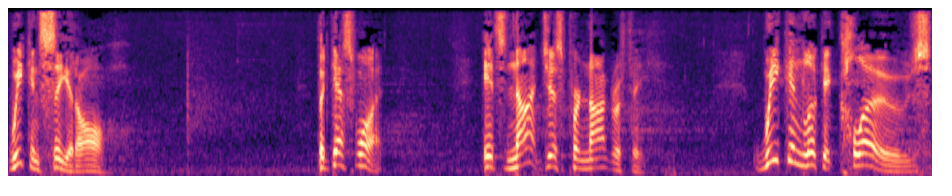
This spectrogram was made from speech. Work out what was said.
we can see it all. But guess what? It's not just pornography. We can look at clothes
